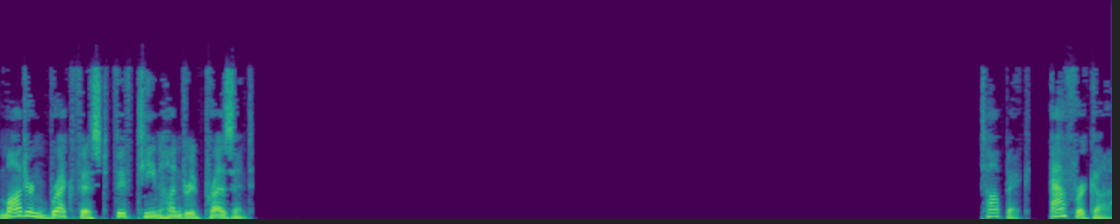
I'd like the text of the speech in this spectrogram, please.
Modern breakfast 1500 present. Africa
